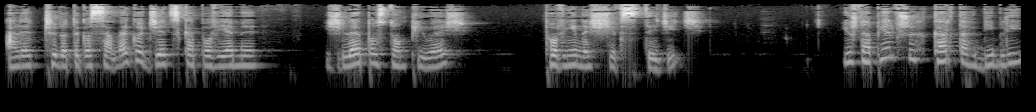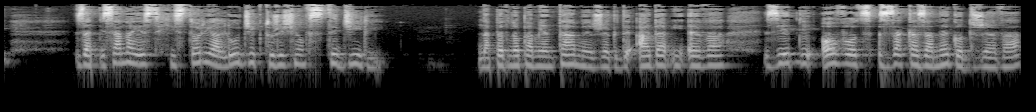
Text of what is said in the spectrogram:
Ale czy do tego samego dziecka powiemy, źle postąpiłeś, powinieneś się wstydzić? Już na pierwszych kartach Biblii zapisana jest historia ludzi, którzy się wstydzili. Na pewno pamiętamy, że gdy Adam i Ewa zjedli owoc zakazanego drzewa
